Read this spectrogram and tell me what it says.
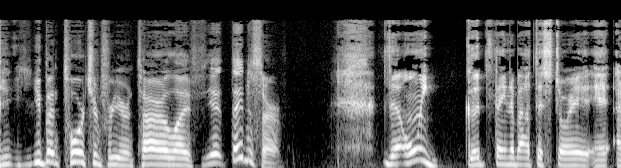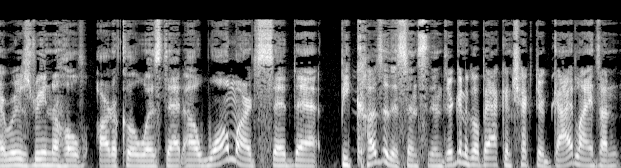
you, you've been tortured for your entire life. Yeah, they deserve it. The only good thing about this story, I was reading the whole article, was that uh, Walmart said that because of this incident, they're going to go back and check their guidelines on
